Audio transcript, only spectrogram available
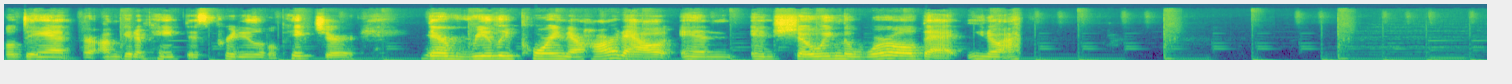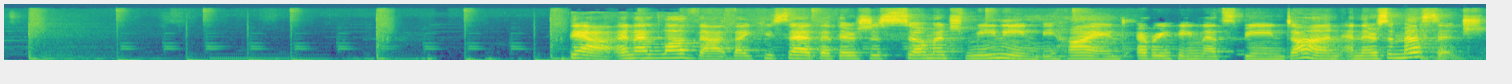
little dance or I'm going to paint this pretty little picture. Yeah. They're really pouring their heart out and and showing the world that you know I Yeah, and I love that. Like you said, that there's just so much meaning behind everything that's being done, and there's a message.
